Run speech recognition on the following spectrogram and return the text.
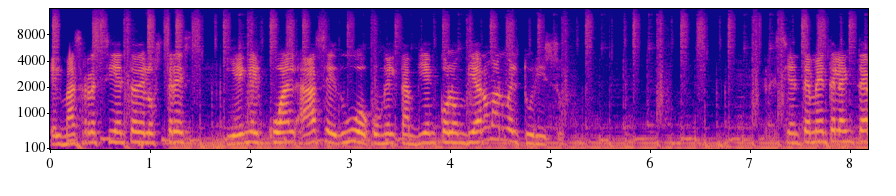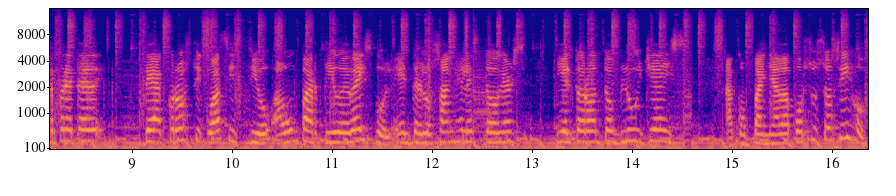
el más reciente de los tres, y en el cual hace dúo con el también colombiano Manuel Turizo. Recientemente la intérprete de acróstico asistió a un partido de béisbol entre Los Ángeles Dodgers y el Toronto Blue Jays, acompañada por sus dos hijos.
